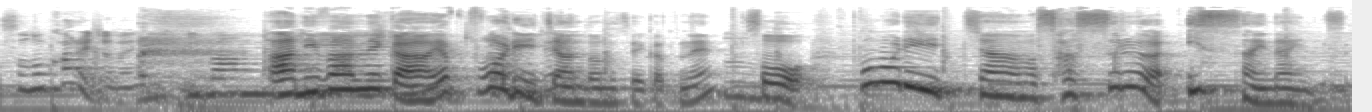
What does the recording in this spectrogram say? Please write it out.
その彼じゃない？2番目。あ2番目か。やっぱポリーちゃんとの生活ね、うん。そう。ポリーちゃんは察するが一切ないんです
